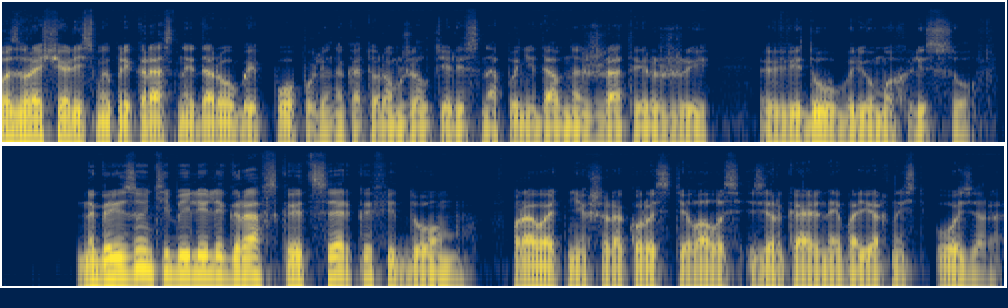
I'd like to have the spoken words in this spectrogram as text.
Возвращались мы прекрасной дорогой по полю, на котором желтели снопы недавно сжатой ржи, в виду угрюмых лесов. На горизонте белели графская церковь и дом, вправо от них широко расстилалась зеркальная поверхность озера,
